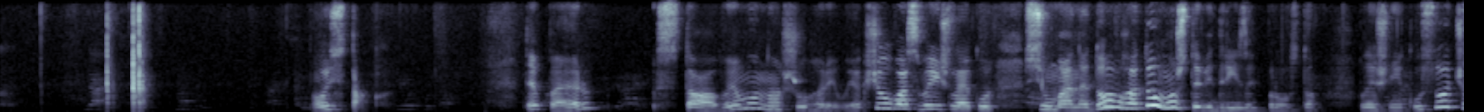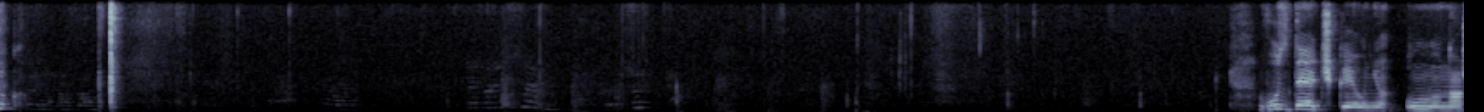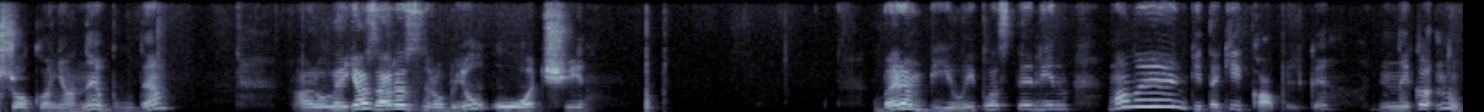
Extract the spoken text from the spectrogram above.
Ось так. Тепер ставимо нашу гриву. Якщо у вас вийшла якось у мене довга, то можете відрізати просто лишній кусочок. Вуздечки у, ньо- у нашого коня не буде. Але я зараз зроблю очі. Беремо білий пластилін, маленькі такі капельки. Не, ну,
